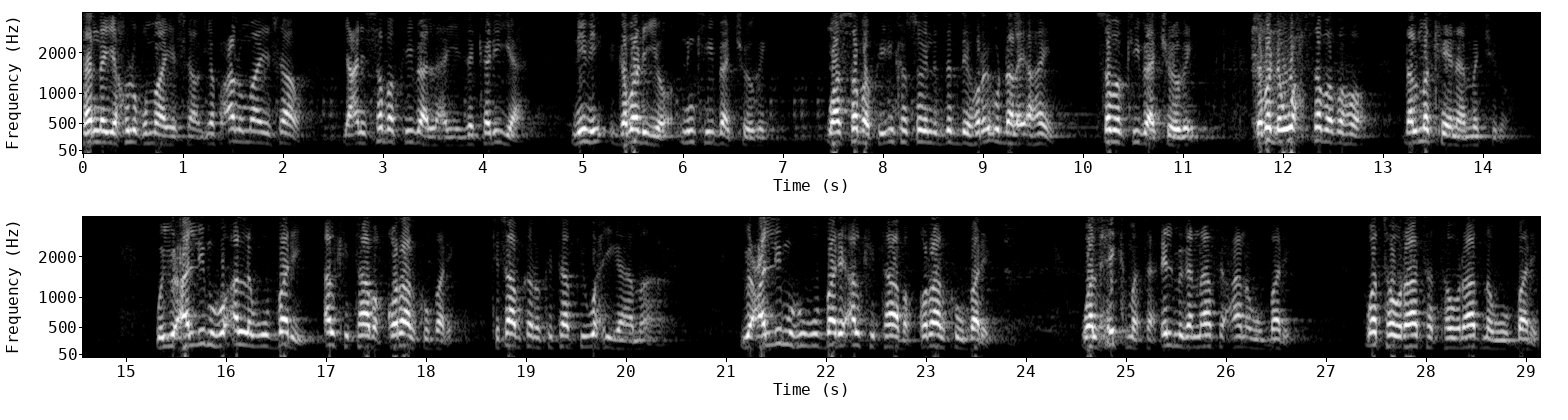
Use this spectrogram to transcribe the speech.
tanna yakhluqu maa yashaau yafcalu maa yashaau yani sababkii baa la hayay zakariya nin gabadhiyo ninkii baa joogay waa sababkii inkastoo ina dadday horay u dhalay ahayn sababkii baa joogay gabadhan wax sabab ahoo dhalmo keenaa ma jiro wayucallimuhu alla wuu bari alkitaaba qoraalku bari kitaabkanu kitaabkii waxyigaha ma aha. Yucallimuhu wuu bari alkitaaba qoraalkuu bari. Waalxikmata cilmiga naaficana wuu bari. Watawraata tawraadna wuu bari.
